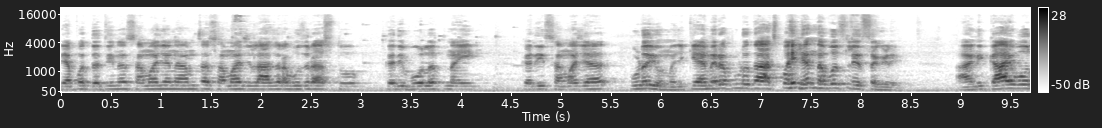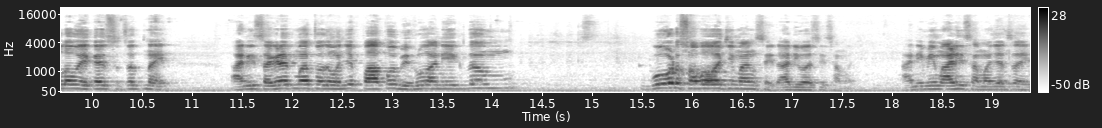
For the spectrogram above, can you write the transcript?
त्या पद्धतीनं समाजानं आमचा समाज लाजराबुजरा असतो कधी बोलत नाही कधी समाजा पुढे येऊन म्हणजे कॅमेरा पुढे तर आज पहिल्यांदा बसले सगळे. आणि काय बोलावं हे काही सुचत नाही. आणि सगळ्यात महत्वाचं म्हणजे पाप भिरू आणि एकदम गोड स्वभावाची माणसं आहेत आदिवासी समाज. आणि मी माळी समाजाचा आहे.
